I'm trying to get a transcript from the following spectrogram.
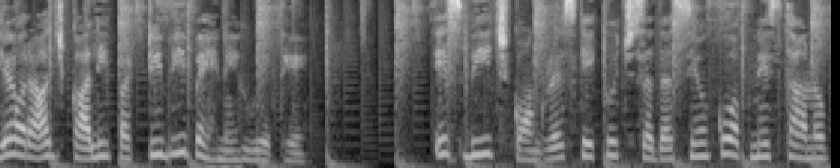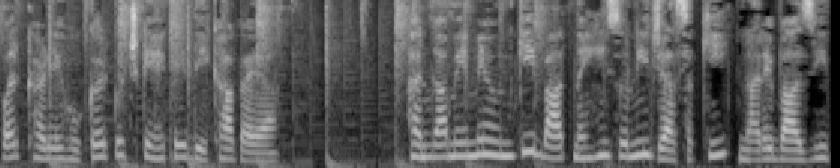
थे और आज काली पट्टी भी पहने हुए थे। इस बीच कांग्रेस के कुछ सदस्यों को अपने स्थानों पर खड़े होकर कुछ कहते देखा गया। हंगामे में उनकी बात नहीं सुनी जा सकी, नारेबाजी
